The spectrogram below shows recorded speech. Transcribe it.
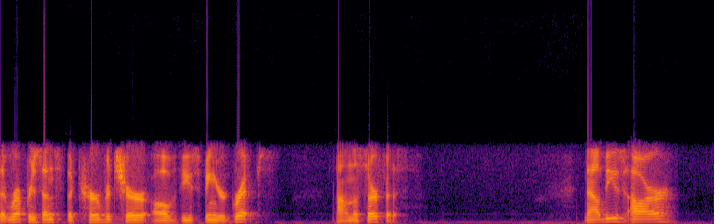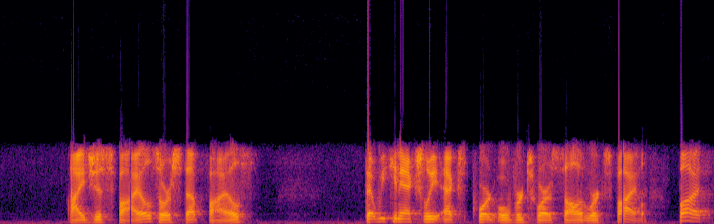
that represents the curvature of these finger grips on the surface. Now these are IGES files or step files that we can actually export over to our SOLIDWORKS file. But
